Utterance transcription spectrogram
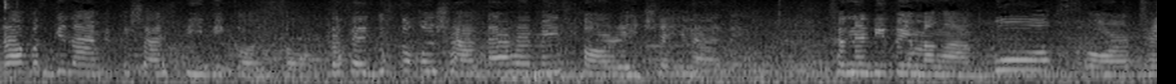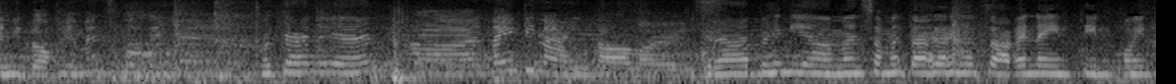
Tapos ginamit ko siya as TV console. Kasi gusto ko siya dahil may storage sa ilalim. So, nandito yung mga books or any documents ko, ganyan. Magkano yan? Ah, $99. Grabe, ang yaman. Samantalang yun sa akin, 19.20.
